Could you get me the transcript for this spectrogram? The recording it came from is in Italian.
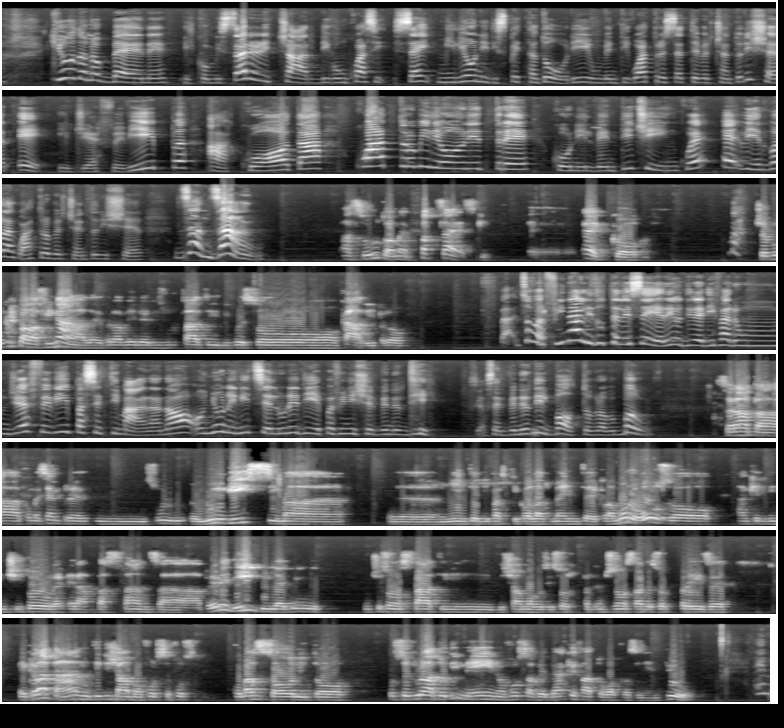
Chiudono bene il commissario Ricciardi con quasi 6 milioni di spettatori, un 24,7% di share e il GF VIP a quota 4 milioni e 3 con il 25,4% di share. Zan zan! Assolutamente pazzeschi. Eh, ecco, c'è voluta la finale per avere risultati di questo calibro. Beh, insomma, finali tutte le sere, io direi di fare un GF VIP a settimana, no? Ognuno inizia il lunedì e poi finisce il venerdì. Se il venerdì il botto proprio, boom! Serata come sempre mh, sul- lunghissima, eh, niente di particolarmente clamoroso, anche il vincitore era abbastanza prevedibile, quindi non ci sono stati, diciamo così, sorpre- non ci sono state sorprese eclatanti, diciamo, forse, forse come al solito fosse durato di meno, forse avrebbe anche fatto qualcosina in più.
